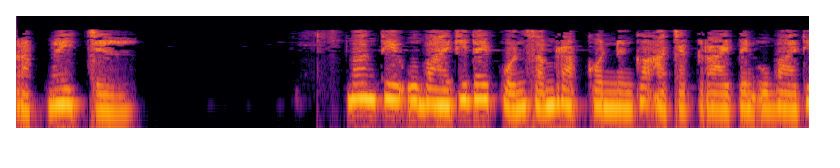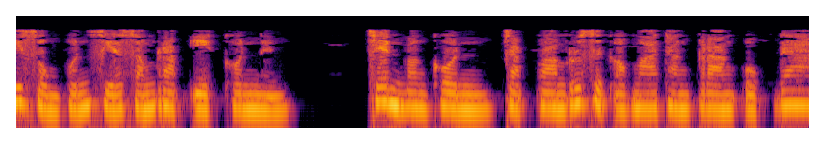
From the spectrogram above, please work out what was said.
กลับไม่เจอบางทีอุบายที่ได้ผลสำหรับคนหนึ่งก็อาจจะกลายเป็นอุบายที่ส่งผลเสียสำหรับอีกคนหนึ่ง ช่นบางคนจับความรู้สึกออกมาทางกลางอกได้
